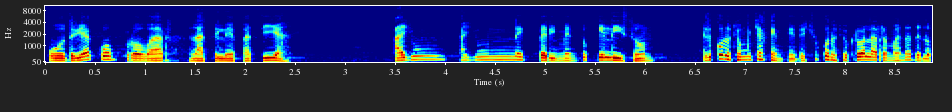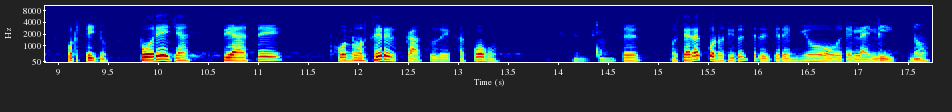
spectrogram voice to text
podría comprobar la telepatía. Hay un, hay un experimento que él hizo. Él conoció a mucha gente. De hecho, conoció creo a la hermana de López Portillo. Por ella se hace conocer el caso de Jacobo. Entonces, o sea, era conocido entre el gremio de la élite, ¿no?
